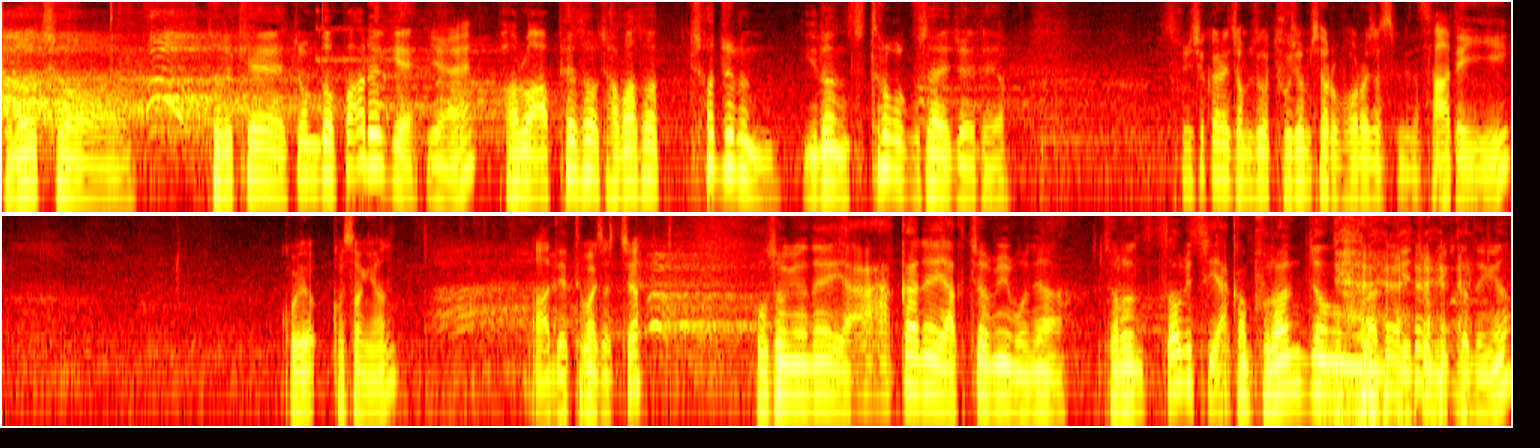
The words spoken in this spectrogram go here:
그렇죠. 저렇게 좀 더 빠르게 예. 바로 앞에서 잡아서 쳐주는 이런 스트로크를 구사해줘야 돼요. 순식간에 점수가 두 점 차로 벌어졌습니다. 4대 2. 고, 고성현. 아 네트 맞았죠? 고성현의 약간의 약점이 뭐냐? 저런 서비스 약간 불안정한 게 좀 있거든요.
